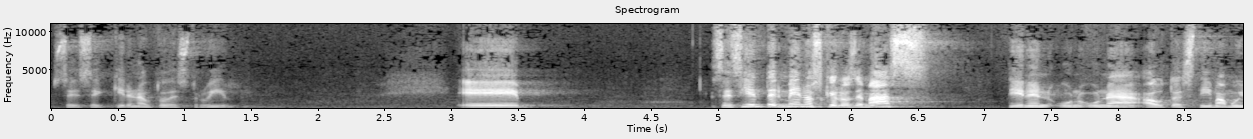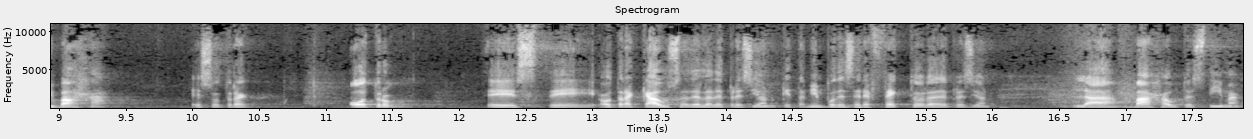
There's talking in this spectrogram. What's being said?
Se, quieren autodestruir. Eh, se sienten menos que los demás. Tienen una autoestima muy baja. Es otra, otro, este, otra causa de la depresión, que también puede ser efecto de la depresión. La baja autoestima.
